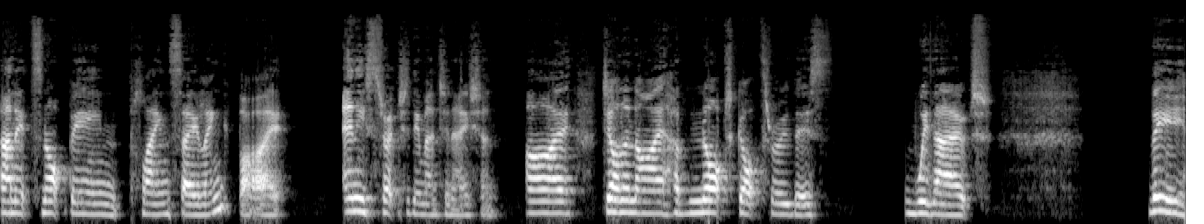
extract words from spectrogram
and it's not been plain sailing by any stretch of the imagination. I, John and I have not got through this without the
